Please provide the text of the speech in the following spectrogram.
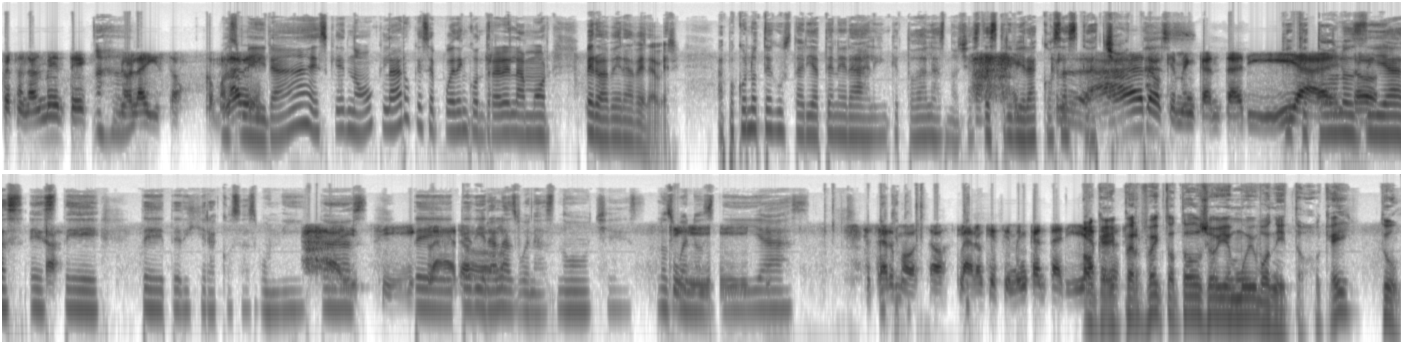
personalmente no la hizo. ¿Cómo pues la ves? Mira, es que no, claro que se puede encontrar el amor, pero a ver, a ver, a ver. ¿A poco no te gustaría tener a alguien que todas las noches te escribiera cosas claro, Claro, que me encantaría. Y que todos los días este, te, te, dijera cosas bonitas, Ay, sí, te, claro. te, diera las buenas noches, los Sí. buenos días. Es hermoso, claro que sí, me encantaría. Ok, pero- perfecto, todo se oye muy bonito, ¿ok? Tú,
